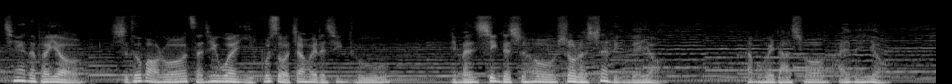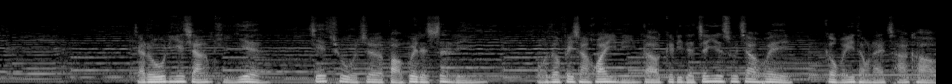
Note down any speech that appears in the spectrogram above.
亲爱的朋友，使徒保罗曾经问以弗所教会的信徒：“你们信的时候受了圣灵没有？”他们回答说：“还没有。”假如你也想体验、接触这宝贵的圣灵，我们都非常欢迎您到各地的真耶稣教会，跟我们一同来查考，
